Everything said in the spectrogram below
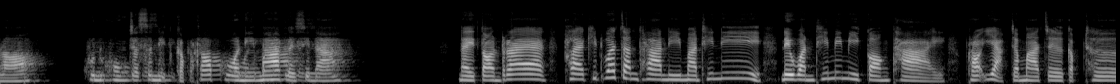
เหรอ คุณคงจะสนิทกับครอบครัวนี้มากเลยสินะ ในตอนแรก แคลร์คิดว่าจันทรานีมาที่นี่ ในวันที่ไม่มีกองถ่าย เพราะอยากจะมาเจอกับเธอ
